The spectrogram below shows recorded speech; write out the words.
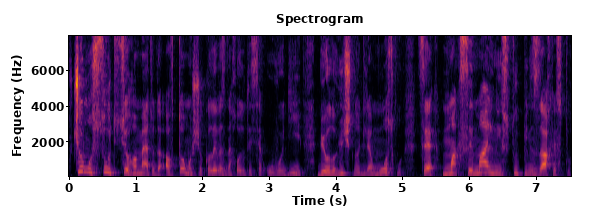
В чому суть цього методу? А в тому, що коли ви знаходитеся у воді, біологічно для мозку це максимальний ступінь захисту,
